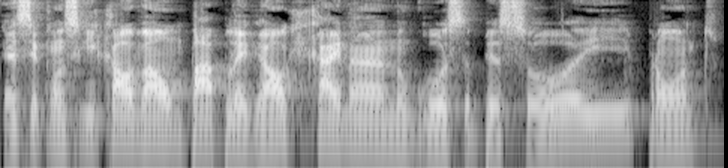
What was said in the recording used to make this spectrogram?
É, é você conseguir calvar um papo legal que cai na, no gosto da pessoa e pronto.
